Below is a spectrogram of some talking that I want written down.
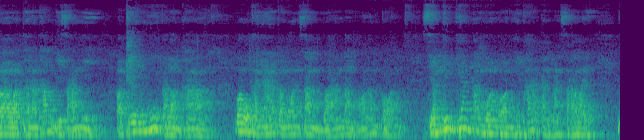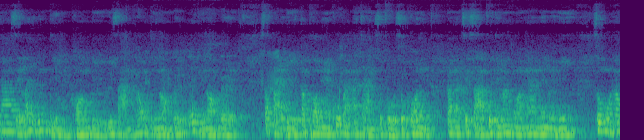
ว่าวัฒนธรรมอีสานนี่ประเพณีกะลำคาเว้าพญากะมวลซ้ำหวานลำหมอลำก่อน เสียงพิ้นแค้นดังบอนบอนให้ผ้ากันรักษาไว้ยาเสียไล่เรื่องถิ่นของดีอีสานเฮ้าพี่น้องเอ้ยเอ้ยพี่น้องเอ้ยสบายดีกับพ่อแม่ครูบาอาจารย์สุภูสุคนกับนักศึกษาพุทธิมาหัวงานในเมืองนี้ซุ้มหมูเฮ้า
